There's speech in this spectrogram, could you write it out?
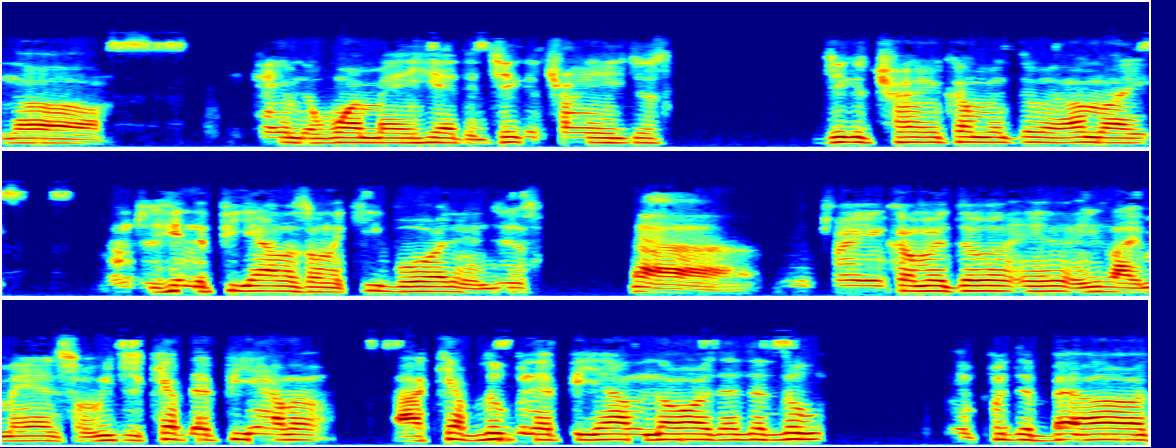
And uh, came to one man. He had the Jigga Train. He just Jigga Train coming through, and I'm like, I'm just hitting the pianos on the keyboard and just ah. train coming through, and he's like, man. So we just kept that piano. I kept looping that piano noise, that the loop, and put the uh.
